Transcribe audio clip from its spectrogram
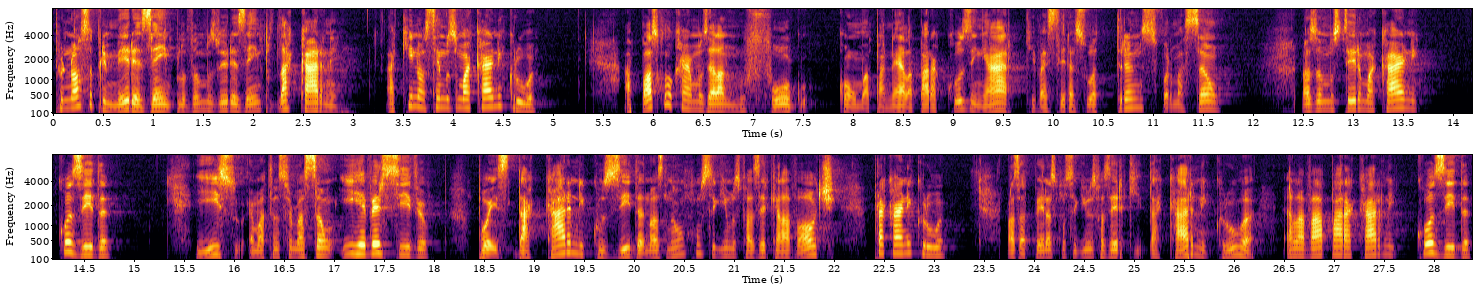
Para o nosso primeiro exemplo, vamos ver o exemplo da carne. Aqui nós temos uma carne crua. Após colocarmos ela no fogo com uma panela para cozinhar, que vai ser a sua transformação, nós vamos ter uma carne cozida. E isso é uma transformação irreversível, pois da carne cozida nós não conseguimos fazer que ela volte para a carne crua. Nós apenas conseguimos fazer que da carne crua ela vá para a carne cozida.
